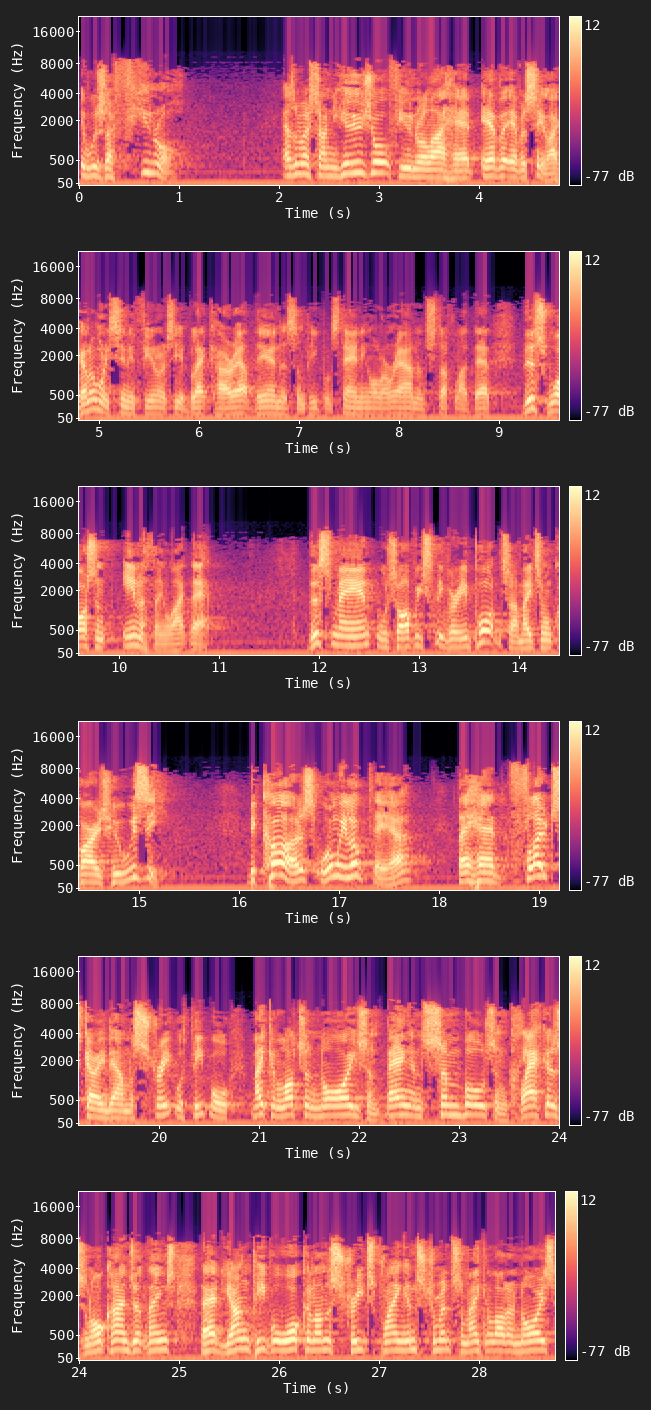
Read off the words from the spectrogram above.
it was a funeral. As the most unusual funeral I had ever, ever seen. Like, I normally see a funeral, I see a black car out there and there's some people standing all around and stuff like that. This wasn't anything like that. This man was obviously very important, so I made some inquiries who is he? Because when we looked there, they had floats going down the street with people making lots of noise and banging cymbals and clackers and all kinds of things. They had young people walking on the streets playing instruments and making a lot of noise.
